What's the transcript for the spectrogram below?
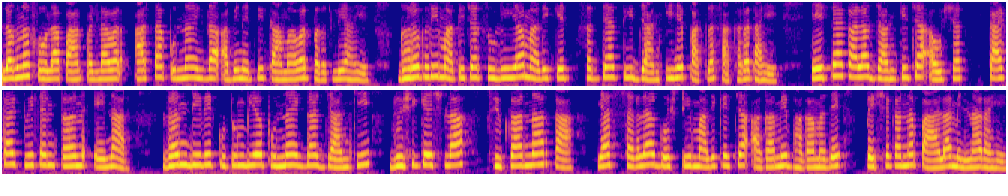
लग्न सोहळा पार पडल्यावर आता पुन्हा एकदा अभिनेत्री कामावर परतली आहे. घरोघरी मातीच्या चुली या मालिकेत सध्या ती जानकी हे पात्र साकारत आहे. येत्या काळात जानकीच्या आयुष्यात काय काय ट्विस्ट अँड टर्न येणार? रणदिवे कुटुंबीय पुन्हा एकदा जानकी ऋषिकेशला स्वीकारणार का? या सगळ्या गोष्टी मालिकेच्या आगामी भागामध्ये प्रेक्षकांना पाहायला मिळणार आहे.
